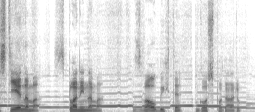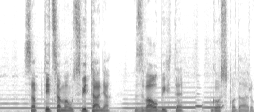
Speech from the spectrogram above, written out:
stijenama, s planinama, zvao bih te gospodaru. Sa pticama u svitanja, zvao bih te gospodaru.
